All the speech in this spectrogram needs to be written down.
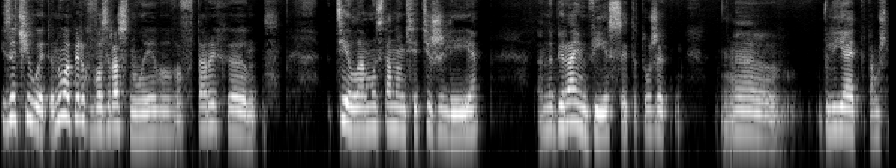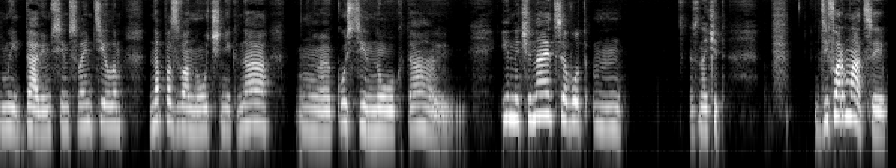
Из-за чего это? Ну, во-первых, возрастное, во-вторых, э, тело, мы становимся тяжелее, набираем вес, это тоже э, влияет, потому что мы давим всем своим телом на позвоночник, на э, кости ног, да, и начинается вот, значит, деформации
